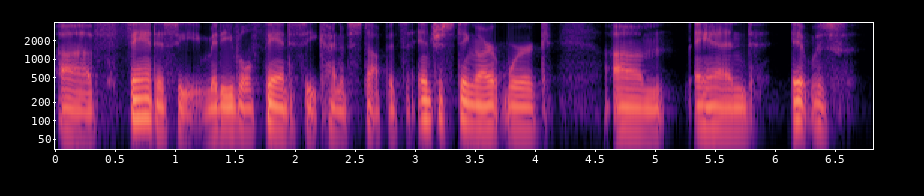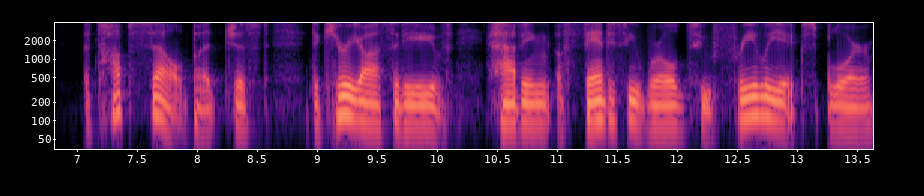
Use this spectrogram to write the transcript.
Uh, fantasy, medieval fantasy kind of stuff. It's interesting artwork. Um, and it was a tough sell, but just the curiosity of having a fantasy world to freely explore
